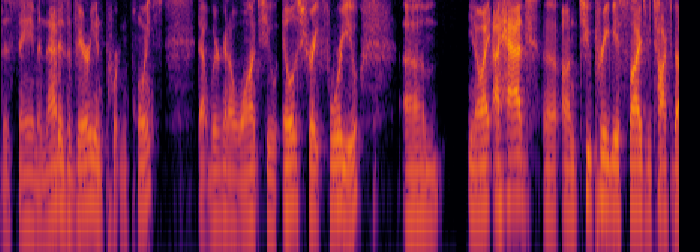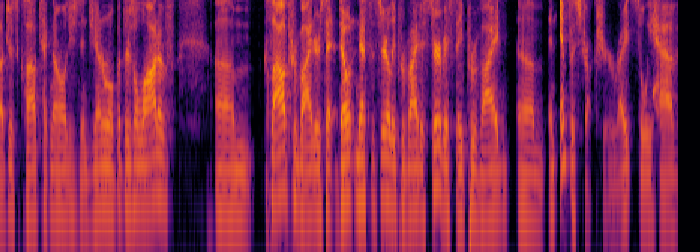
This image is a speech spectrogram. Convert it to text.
the same and that is a very important point that we're going to want to illustrate for you. Um, you know i, I had uh, on two previous slides we talked about just cloud technologies in general but there's a lot of um, cloud providers that don't necessarily provide a service. They provide um, an infrastructure right? So we have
